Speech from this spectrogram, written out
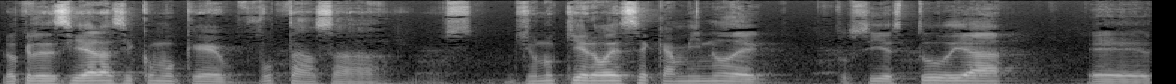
lo que les decía era así como que, puta, o sea, yo no quiero ese camino de, pues sí, estudia, eh,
